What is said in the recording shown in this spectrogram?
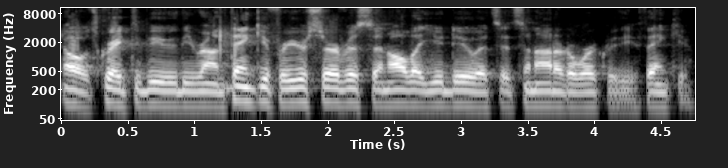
Oh, it's great to be with you, Ron. Thank you for your service and all that you do. It's it's an honor to work with you. Thank you.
